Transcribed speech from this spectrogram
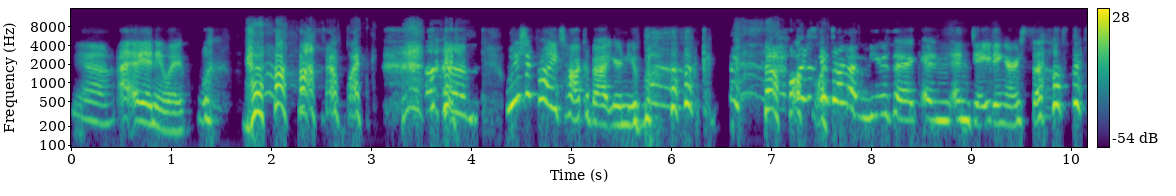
yeah I, anyway like, um, we should probably talk about your new book we're just gonna talk about music and, and dating ourselves this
